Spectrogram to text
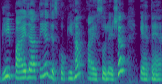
भी पाई जाती है, जिसको कि हम आइसोलेशन कहते हैं।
